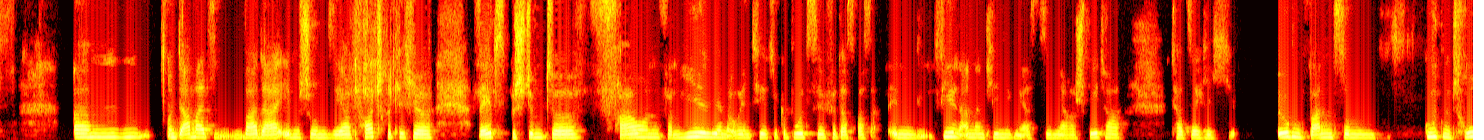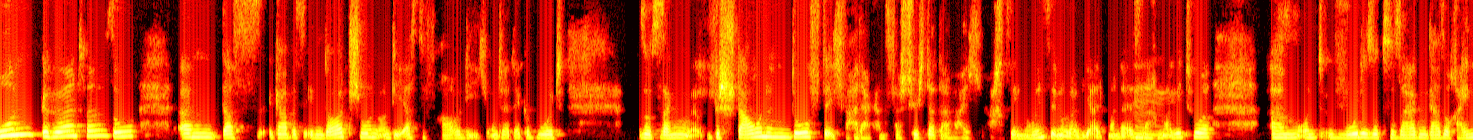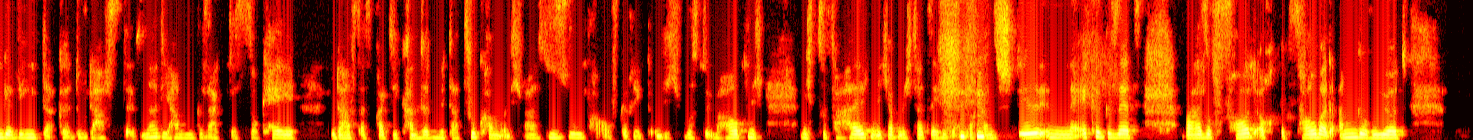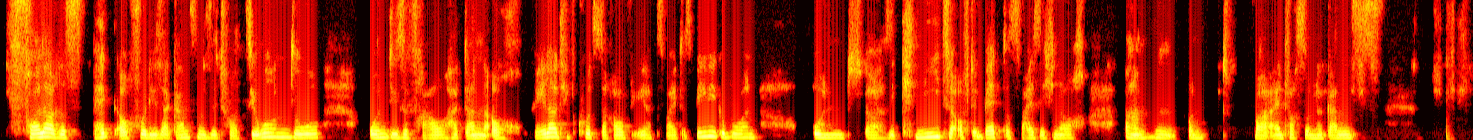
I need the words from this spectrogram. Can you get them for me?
Ähm, und damals war da eben schon sehr fortschrittliche, selbstbestimmte Frauen, familienorientierte Geburtshilfe, das, was in vielen anderen Kliniken erst zehn Jahre später tatsächlich irgendwann zum guten Ton gehörte. So, ähm, das gab es eben dort schon. Und die erste Frau, die ich unter der Geburt sozusagen bestaunen durfte. Ich war da ganz verschüchtert, da war ich 18, 19 oder wie alt man da ist mhm. nach dem mhm. Abitur ähm, und wurde sozusagen da so reingewinkt, du darfst, ne, die haben gesagt, das ist okay, du darfst als Praktikantin mit dazukommen und ich war super aufgeregt und ich wusste überhaupt nicht, mich zu verhalten. Ich habe mich tatsächlich einfach ganz still in eine Ecke gesetzt, war sofort auch bezaubert, angerührt, voller Respekt auch vor dieser ganzen Situation so und diese Frau hat dann auch relativ kurz darauf ihr zweites Baby geboren und äh, sie kniete auf dem Bett, das weiß ich noch, ähm, und war einfach so eine ganz,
